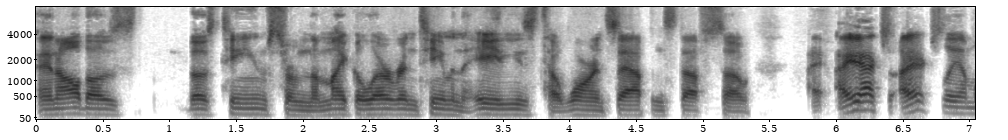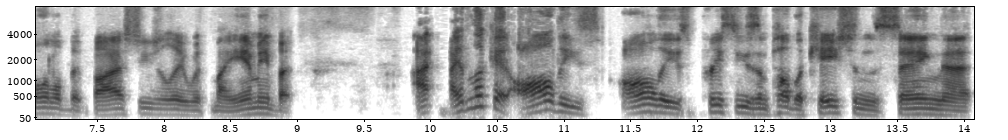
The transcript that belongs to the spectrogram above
and all those those teams from the Michael Irvin team in the '80s to Warren Sapp and stuff. So I, I actually I actually am a little bit biased usually with Miami, but I, I look at all these all these preseason publications saying that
